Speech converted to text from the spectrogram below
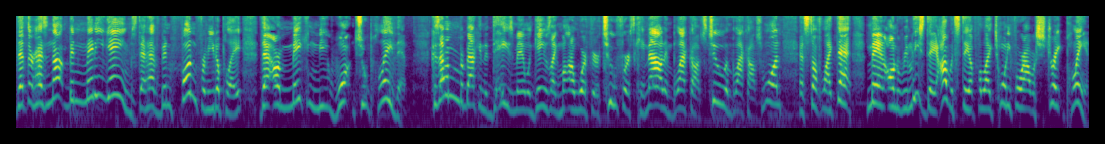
That there has not been many games that have been fun for me to play that are making me want to play them. Because I remember back in the days, man, when games like Modern Warfare 2 first came out, and Black Ops 2 and Black Ops 1 and stuff like that, man, on release day, I would stay up for like 24 hours straight playing.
